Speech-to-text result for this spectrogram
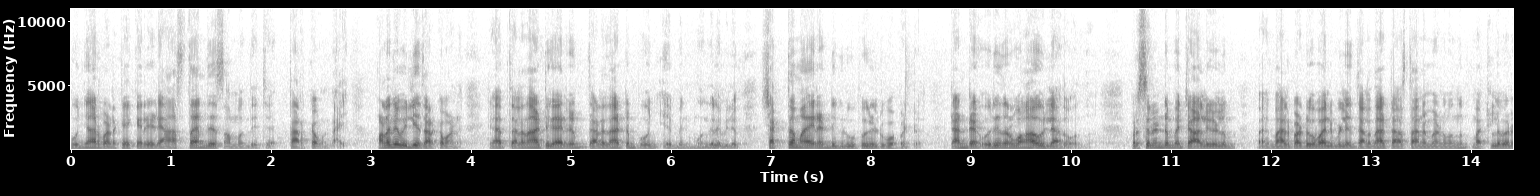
പൂഞ്ഞാർ വടക്കേക്കരയുടെ ആസ്ഥാനത്തെ സംബന്ധിച്ച് തർക്കമുണ്ടായി. വളരെ വലിയ തർക്കമാണ്. തലനാട്ടുകാരനും തലനാട്ടുകാരും തലനാട്ടും പൂ മൂന്നിലവിലും ശക്തമായ രണ്ട് ഗ്രൂപ്പുകൾ രൂപപ്പെട്ടു. രണ്ട് ഒരു നിർവാഹവും ഇല്ലാതെ വന്നു. പ്രസിഡന്റും മറ്റാളുകളും ആളുകളും മാലപ്പാട്ട് ഗോപാലപിള്ളിയും തലനാട്ട് ആസ്ഥാനം വേണമെന്നും മറ്റുള്ളവർ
